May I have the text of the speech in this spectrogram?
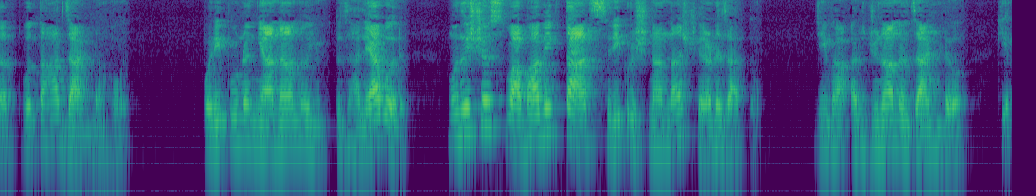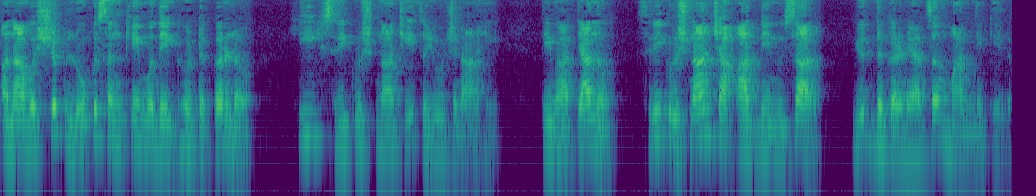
तत्वत जाणणं होय. परिपूर्ण ज्ञानानं युक्त झाल्यावर मनुष्य स्वाभाविकताच श्रीकृष्णांना शरण जातो. जेव्हा अर्जुनानं जाणलं की अनावश्यक लोकसंख्येमध्ये घट करणं ही श्रीकृष्णाचीच योजना आहे तेव्हा त्यानं श्रीकृष्णांच्या आज्ञेनुसार युद्ध करण्याचं मान्य केलं.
